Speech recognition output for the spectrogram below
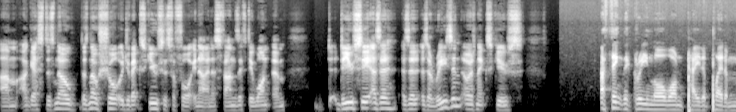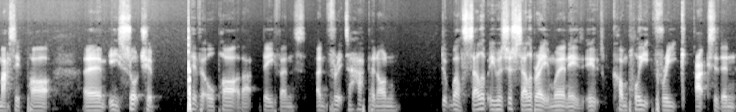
Um, I guess there's no there's no shortage of excuses for 49ers fans if they want them. D- do you see it as a as a as a reason or as an excuse? I think the Greenlaw one played a, played a massive part. Um, he's such a pivotal part of that defense, and for it to happen on well, celeb- he was just celebrating, weren't he? It's complete freak accident.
